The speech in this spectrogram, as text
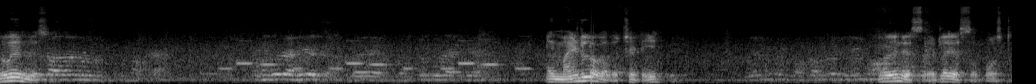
నువ్వేం చేస్తావు? అది మైండ్లో కదా వచ్చేటి. నువ్వేం చేస్తావు? ఎట్లా చేస్తావు పోస్ట్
